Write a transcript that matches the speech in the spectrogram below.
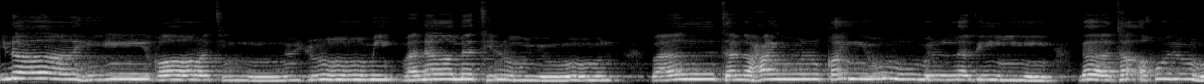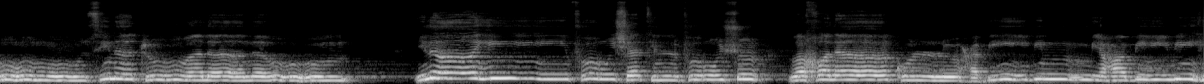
إلهي غارت النجوم ونامت العيون وأنت الحي القيوم الذي لا تأخذه سنة ولا نوم. إلهي فرشت الفرش وخلا كل حبيب بحبيبه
